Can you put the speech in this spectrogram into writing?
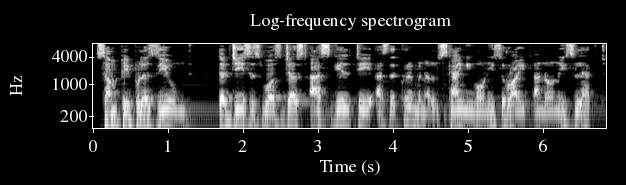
Some people assumed that Jesus was just as guilty as the criminals hanging on his right and on his left.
